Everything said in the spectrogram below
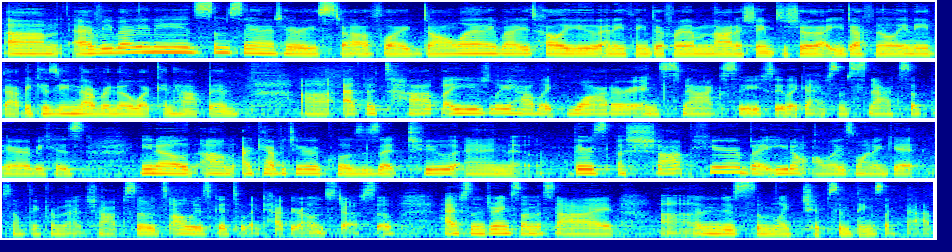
um, everybody needs some sanitary stuff. Like, don't let anybody tell you anything different. I'm not ashamed to show that. You definitely need that because you never know what can happen. Uh, at the top, I usually have like water and snacks. So you see, like, I have some snacks up there because, you know, um, our cafeteria closes at 2 and there's a shop here, but you don't always want to get something from that shop. So it's always good to like have your own stuff. So I have some drinks on the side uh, and just some like chips and things like that.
